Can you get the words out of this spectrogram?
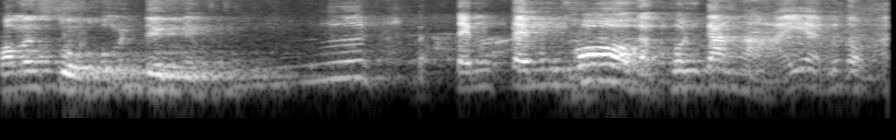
พอมันสูบก็มันดึงเนี่ยเต็มเต็มข้อแบบคนกระหายอะรู้ตกไหม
